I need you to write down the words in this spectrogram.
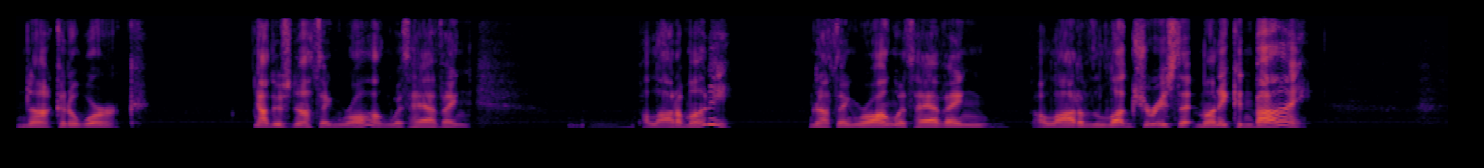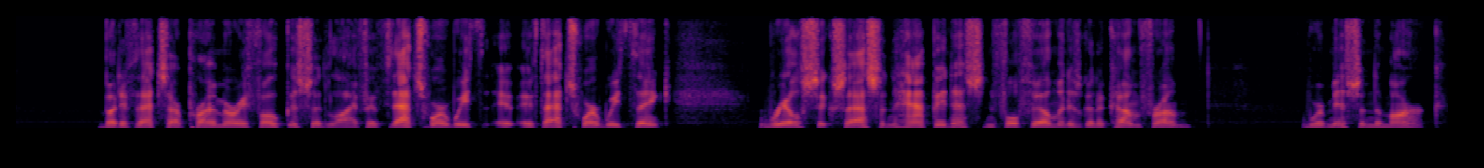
Not going to work. Now, there's nothing wrong with having a lot of money. Nothing wrong with having a lot of the luxuries that money can buy. But if that's our primary focus in life, if that's where we if that's where we think real success and happiness and fulfillment is going to come from, we're missing the mark.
